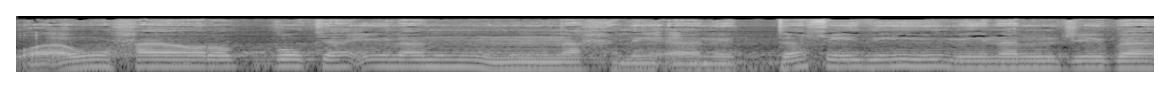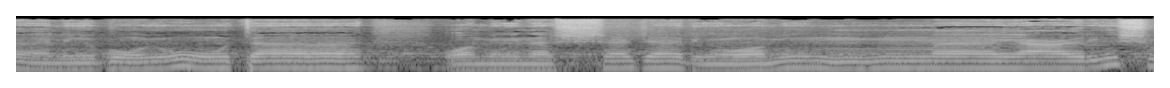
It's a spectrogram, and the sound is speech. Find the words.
وأوحى ربك إلى النحل أن اتخذي من الجبال بيوتا ومن الشجر ومما يعرشون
